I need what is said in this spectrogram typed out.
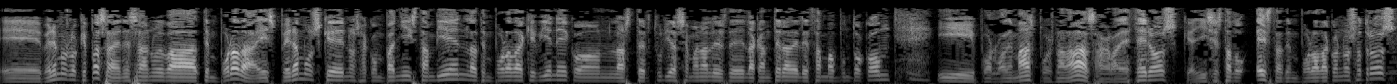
Eh, veremos lo que pasa en esa nueva temporada. Esperamos que nos acompañéis también la temporada que viene con las tertulias semanales de la cantera de lezama.com y por lo demás, pues nada más, agradeceros que hayáis estado esta temporada con nosotros.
